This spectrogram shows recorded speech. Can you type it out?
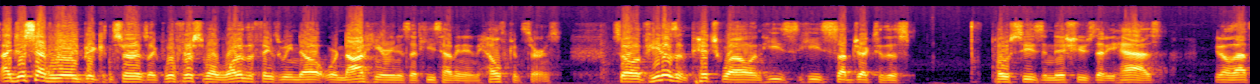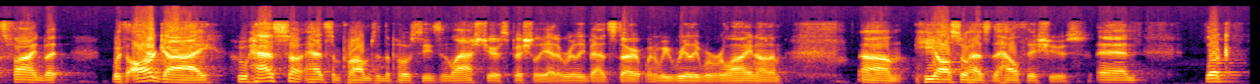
I just have really big concerns. Like, well, first of all, one of the things we know we're not hearing is that he's having any health concerns. So if he doesn't pitch well and he's he's subject to this postseason issues that he has, you know, that's fine. But with our guy who has some, had some problems in the postseason last year, especially at a really bad start when we really were relying on him, um, he also has the health issues. And look,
